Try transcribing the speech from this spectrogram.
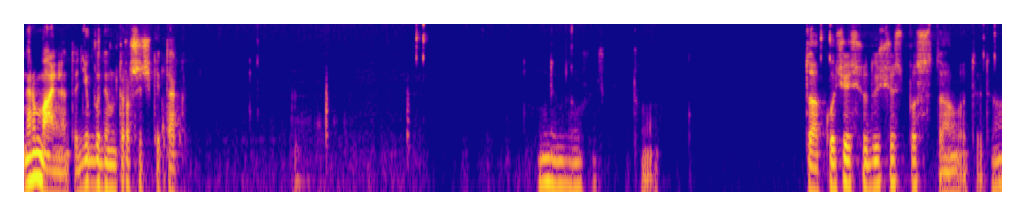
Нормально, тоді будемо трошечки так. Будемо трошечки так. хоче сюди щось поставити, так?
